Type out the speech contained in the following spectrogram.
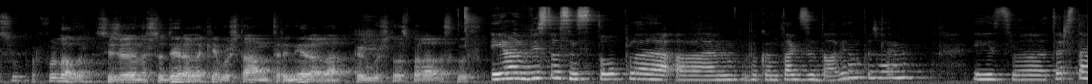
Super, ful dobro. Si že naštudirala, kje boš tam trenirala, kako boš to speljala skozi? Ja, v bistvu sem stopila um, v kontakt z Davidom Požarjem iz uh, Trsta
